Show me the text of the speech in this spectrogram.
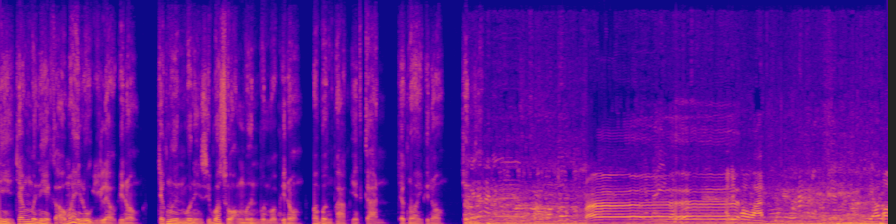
นี่จังมื้อนี้ก็เอามาให้ลูกอีกแล้วพี่น้องจักหมื่นบ่นี่สิบ่สองหมื่นพุ่นบ่พี่น้อง มาเบิ่งภาพเหตุการณ์จักหน่อยพี่น้องเชิญไปอันนี้ พ่อวัดพ่อ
